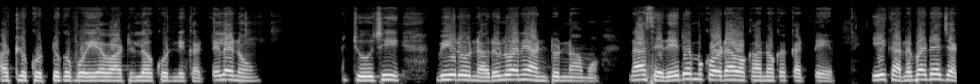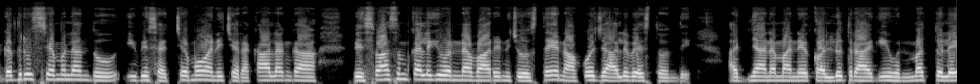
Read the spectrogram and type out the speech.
అట్లు కొట్టుకుపోయే వాటిలో కొన్ని కట్టెలను చూచి వీరు నరులు అని అంటున్నాము. నా శరీరము కూడా ఒకనొక కట్టే. ఈ కనబడే జగదృశ్యములందు ఇవి సత్యము అని చిరకాలంగా విశ్వాసం కలిగి ఉన్న వారిని చూస్తే నాకు జాలు వేస్తుంది. అజ్ఞానం అనే కళ్ళు త్రాగి ఉన్మత్తులే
